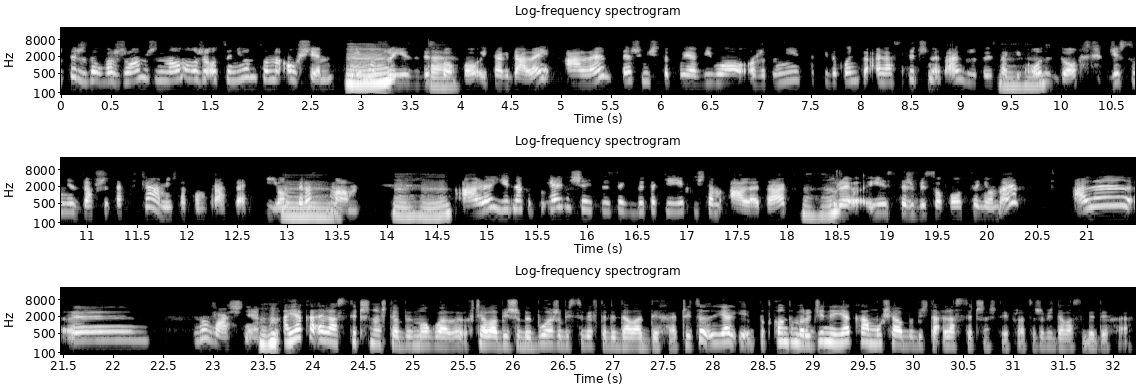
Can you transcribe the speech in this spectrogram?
tu też zauważyłam, że, no, że oceniłam to na 8, mimo mm, że jest tak. wysoko tak. i tak dalej, ale też mi się to pojawiło, że to nie jest takie do końca elastyczne, tak? Że to jest takie mm -hmm. od do, gdzie w sumie zawsze tak chciałam mieć taką pracę i ją mm. teraz mam. Mm -hmm. Ale jednak pojawia się, to jest jakby takie jakieś tam ale, tak? -hmm. Które jest też wysoko ocenione, ale yy, no właśnie. Mhm. A jaka elastyczność to by mogła, chciałabyś, żeby była, żebyś sobie wtedy dała dychę? Czyli co, jak, pod kątem rodziny, jaka musiałaby być ta elastyczność tej pracy, żebyś dała sobie dychę?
